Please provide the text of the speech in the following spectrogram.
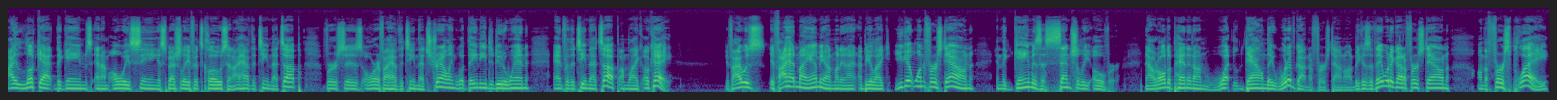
I look at the games and I'm always seeing, especially if it's close and I have the team that's up versus, or if I have the team that's trailing, what they need to do to win. And for the team that's up, I'm like, okay, if I was, if I had Miami on Monday night, I'd be like, you get one first down and the game is essentially over. Now, it all depended on what down they would have gotten a first down on, because if they would have got a first down on the first play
